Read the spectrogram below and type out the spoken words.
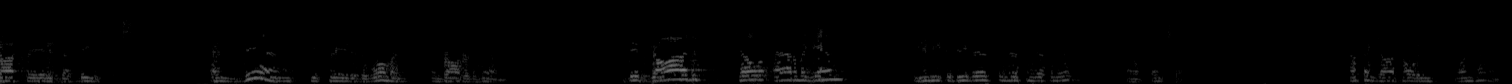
God created the beasts. And then he created the woman and brought her to him. Did God tell Adam again, you need to do this and this and this and this? I don't think so. I think God told him one time.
